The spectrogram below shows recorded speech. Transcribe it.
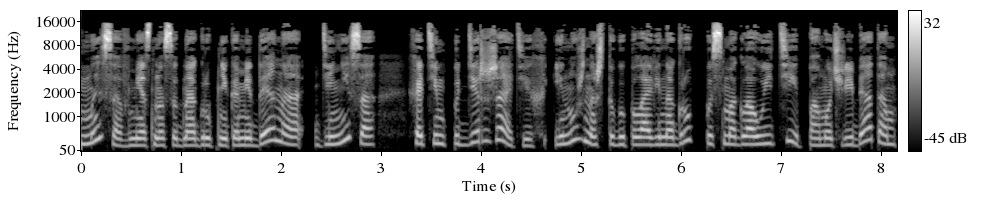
Мы совместно с одногруппниками Дэна, Дениса, хотим поддержать их, и нужно, чтобы половина группы смогла уйти, помочь ребятам,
